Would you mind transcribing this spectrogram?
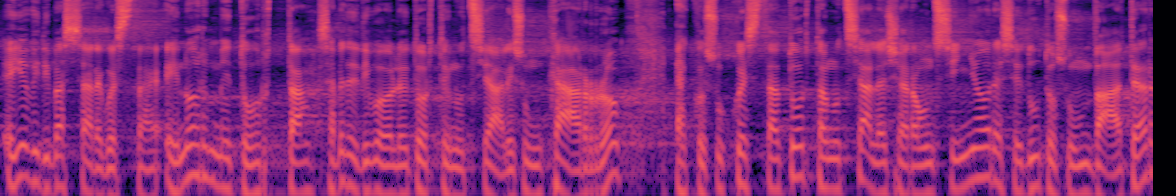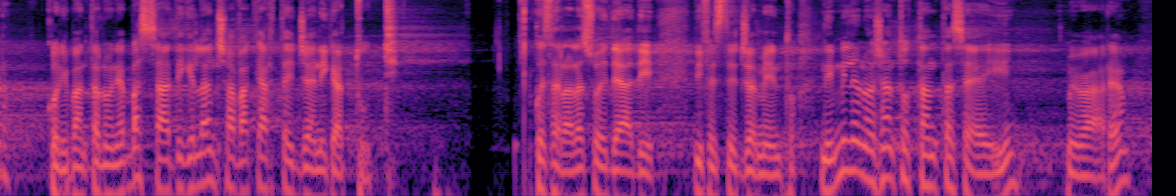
e io vidi passare questa enorme torta, sapete tipo le torte nuziali, su un carro, ecco su questa torta nuziale c'era un signore seduto su un water con i pantaloni abbassati che lanciava carta igienica a tutti. Questa era la sua idea di, di festeggiamento. Nel 1986, mi pare,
